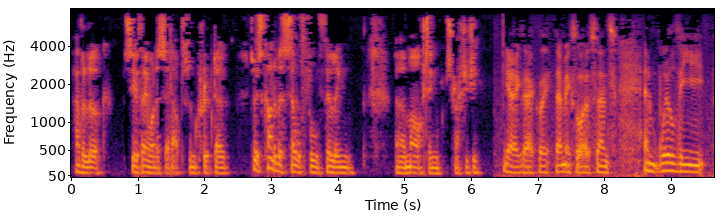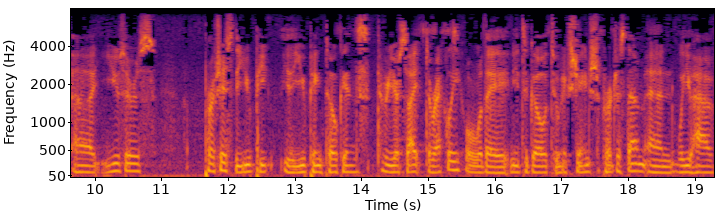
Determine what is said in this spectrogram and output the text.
have a look, see if they want to set up some crypto. So it's kind of a self-fulfilling uh, marketing strategy. Yeah, exactly. That makes a lot of sense. And will the uh, users purchase the UP, the YouPing tokens through your site directly, or will they need to go to an exchange to purchase them? And will you have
